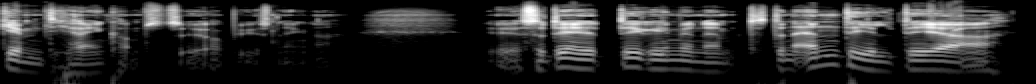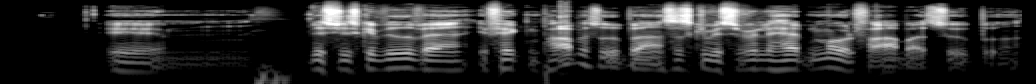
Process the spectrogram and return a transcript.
gennem de her indkomstoplysninger. Øh, så det, det er rimelig nemt. Den anden del, det er, øhm, hvis vi skal vide, hvad effekten på arbejdsudbud er, så skal vi selvfølgelig have et mål for arbejdsudbud.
